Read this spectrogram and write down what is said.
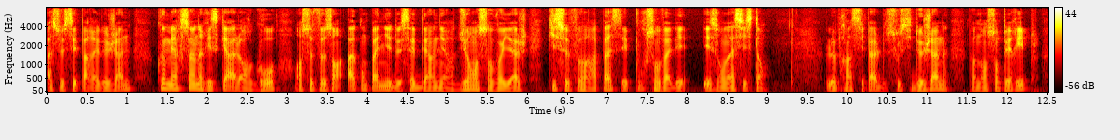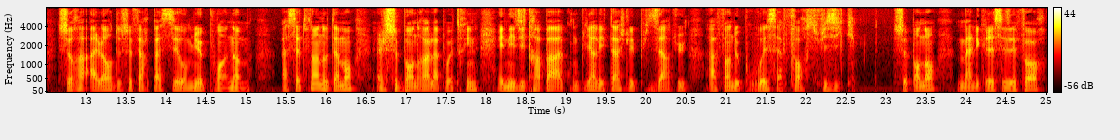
à se séparer de Jeanne, Commerson risqua alors gros en se faisant accompagner de cette dernière durant son voyage qui se fera passer pour son valet et son assistant. Le principal souci de Jeanne, pendant son périple, sera alors de se faire passer au mieux pour un homme. À cette fin notamment, elle se bandera la poitrine et n'hésitera pas à accomplir les tâches les plus ardues afin de prouver sa force physique. Cependant, malgré ses efforts,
